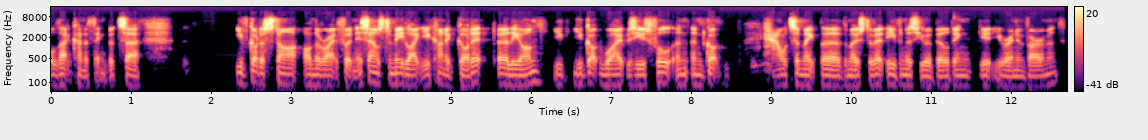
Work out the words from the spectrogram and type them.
all that kind of thing. But uh, you've got to start on the right foot. And it sounds to me like you kind of got it early on. You you got why it was useful and, and got how to make the, the most of it, even as you were building your own environment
